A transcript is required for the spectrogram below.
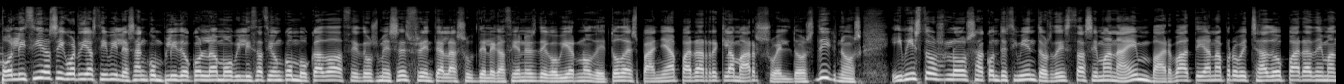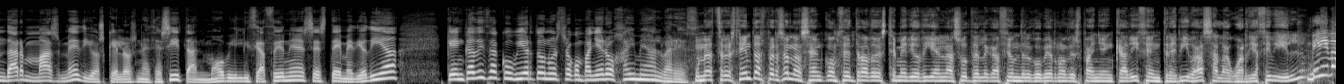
Policías y guardias civiles han cumplido con la movilización convocada hace dos meses frente a las subdelegaciones de gobierno de toda España para reclamar sueldos dignos. Y vistos los acontecimientos de esta semana en Barbate, han aprovechado para demandar más medios que los necesitan. Movilizaciones este mediodía que en Cádiz ha cubierto nuestro compañero Jaime Álvarez. Unas 300 personas se han concentrado este mediodía en la subdelegación del gobierno de España en Cádiz entre vivas a la Guardia Civil. ¡Viva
